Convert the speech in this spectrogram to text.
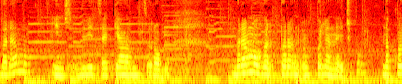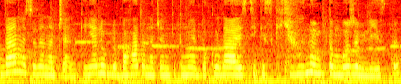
беремо інший. Дивіться, як я це роблю. Беремо поляничку, накладаємо сюди начинки. Я люблю багато начинки, тому я докладаю стільки, скільки воно там може влізти.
